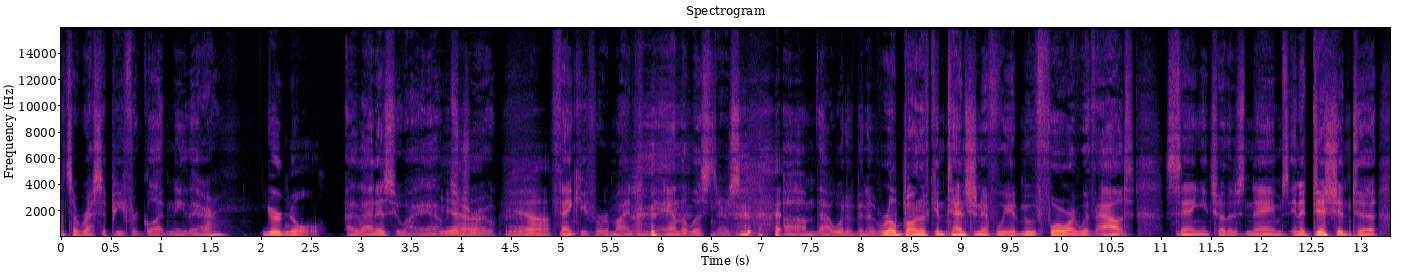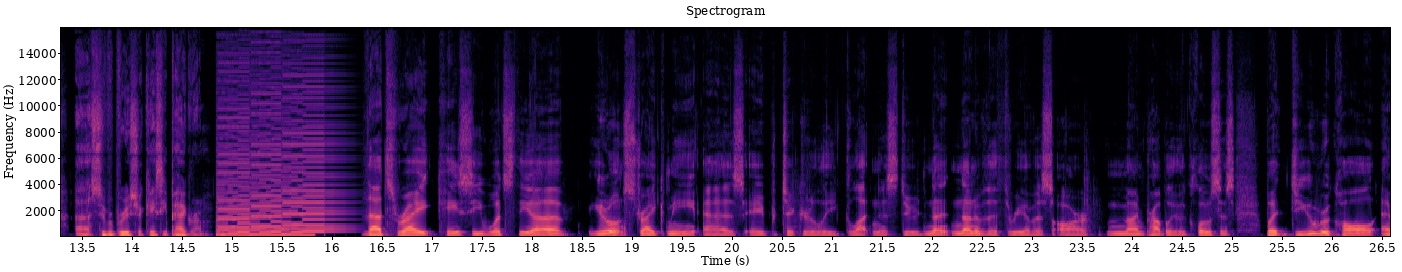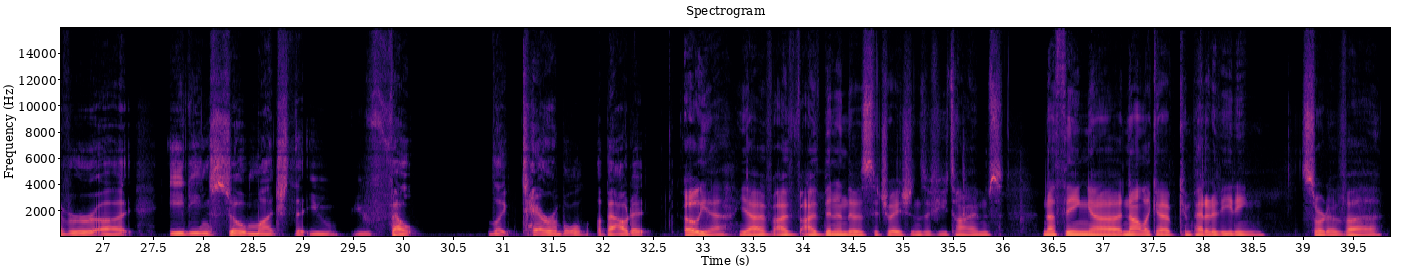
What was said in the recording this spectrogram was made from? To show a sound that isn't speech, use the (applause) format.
that's a recipe for gluttony there. You're Noel. Uh, that is who I am. Yeah, It's true. yeah. Thank you for reminding me and the listeners. (laughs) Um, that would have been a real bone of contention if we had moved forward without saying each other's names, in addition to uh, super producer Casey Pegram. That's right. Casey, what's the uh you don't strike me as a particularly gluttonous dude. None, none of the three of us are. I'm probably the closest. But do you recall ever uh eating so much that you you felt like terrible about it? Oh yeah, yeah. I've I've I've been in those situations a few times. Nothing, uh, not like a competitive eating sort of. Uh,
